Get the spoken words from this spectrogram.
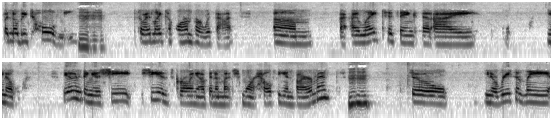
but nobody told me. So I'd like to arm her with that. Um, I, I like to think that I, you know, the other thing is she she is growing up in a much more healthy environment. so, you know, recently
